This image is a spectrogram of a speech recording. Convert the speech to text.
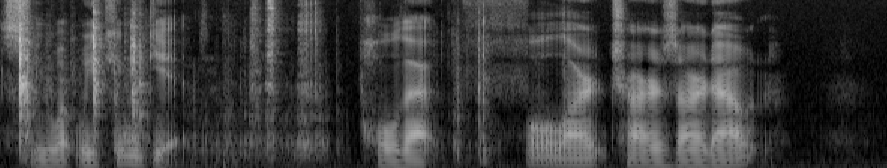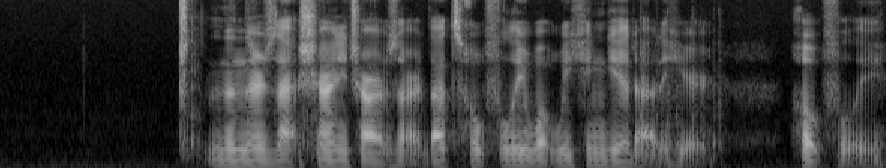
See what we can get. Pull that full art Charizard out. And then there's that shiny Charizard. That's hopefully what we can get out of here. Hopefully.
